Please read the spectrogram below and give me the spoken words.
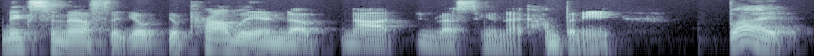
mixed enough that you'll you'll probably end up not investing in that company. But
